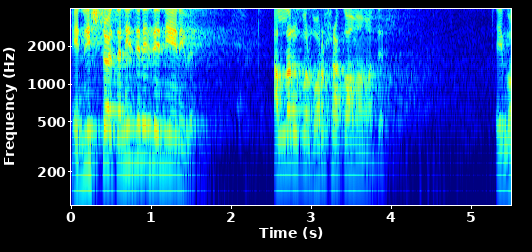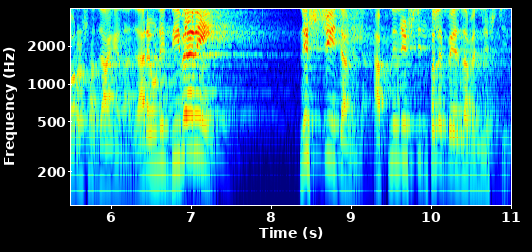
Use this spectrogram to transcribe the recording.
এই নিশ্চয়তা নিজে নিজে নিয়ে নেবেন। আল্লাহর উপর ভরসা কম আমাদের। এই ভরসা জাগে না। যারে উনি দিবেনই, নিশ্চিত আমি। আপনি নিশ্চিত হলে পেয়ে যাবেন নিশ্চিত।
